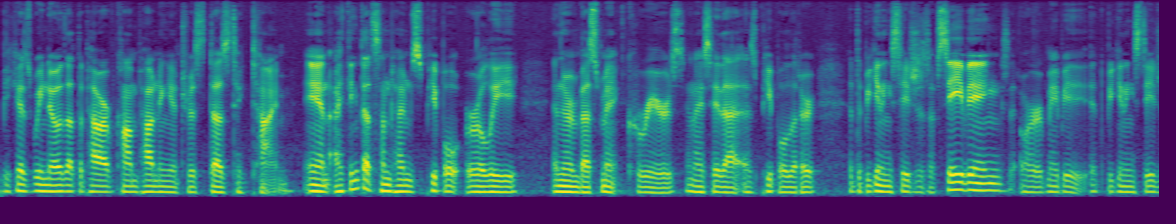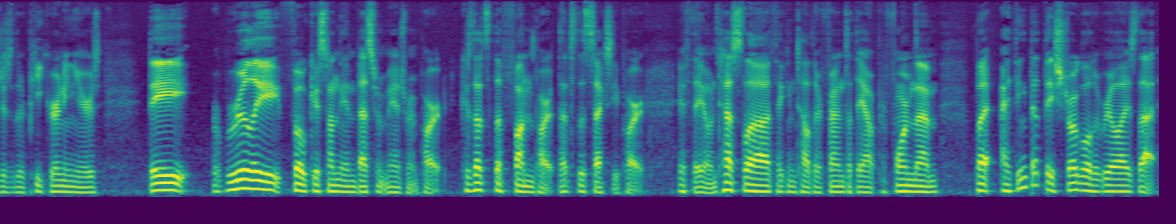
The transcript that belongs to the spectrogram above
Because we know that the power of compounding interest does take time. And I think that sometimes people early in their investment careers, and I say that as people that are at the beginning stages of savings or maybe at the beginning stages of their peak earning years, they really focused on the investment management part because that's the fun part. That's the sexy part. If they own Tesla, if they can tell their friends that they outperform them. But I think that they struggle to realize that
